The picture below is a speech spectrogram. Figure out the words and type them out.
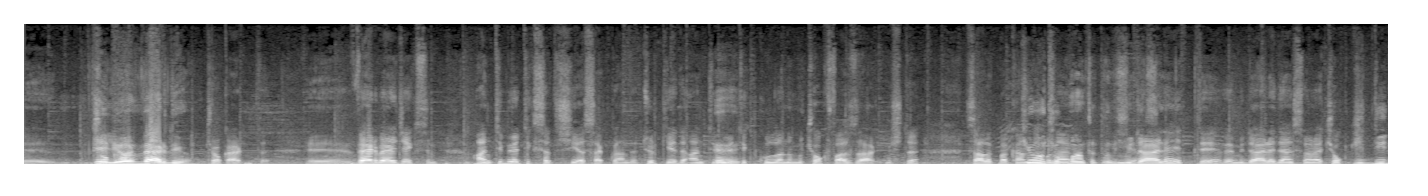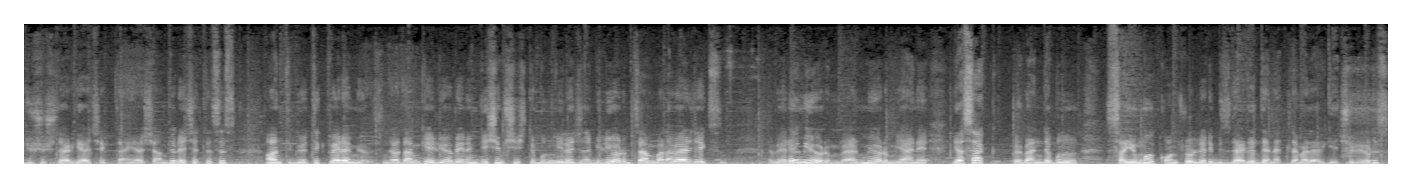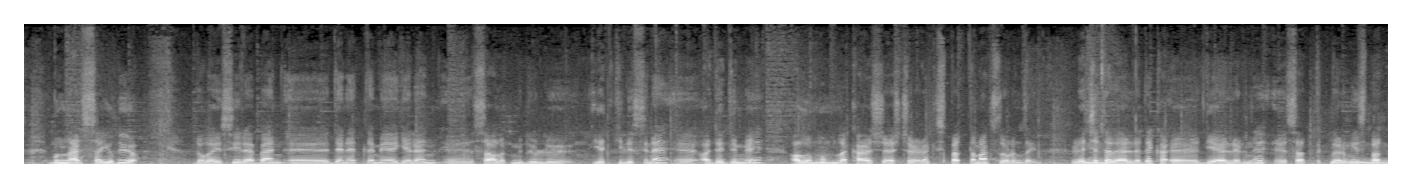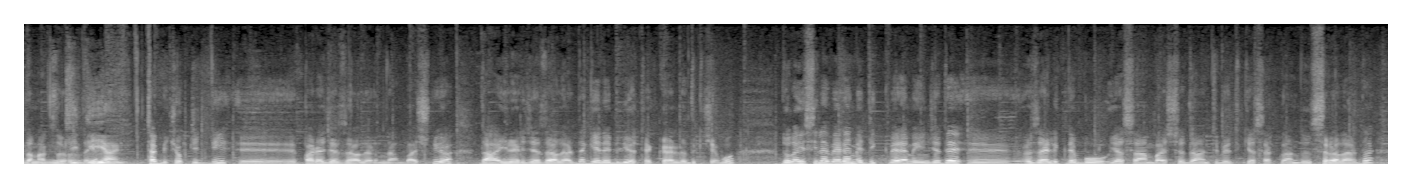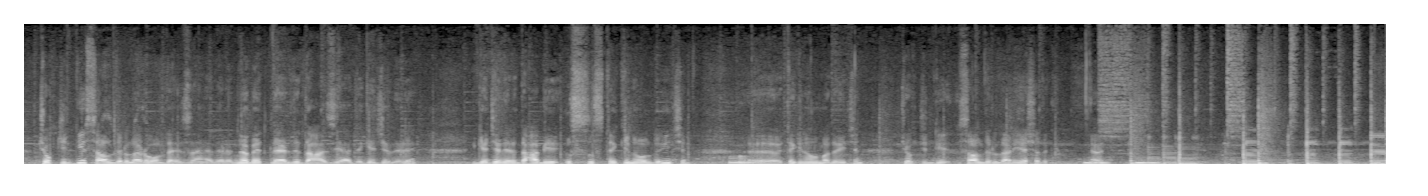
Geliyor arttı. ver diyor. Çok arttı. Ee, ver vereceksin. Antibiyotik satışı yasaklandı. Türkiye'de antibiyotik kullanımı çok fazla artmıştı. Sağlık Bakanlığı buna çok mantıklı bir şey müdahale etti ve müdahaleden sonra çok ciddi düşüşler gerçekten yaşandı. Reçetesiz antibiyotik veremiyoruz. Şimdi adam geliyor benim dişim şişti. Bunun ilacını biliyorum sen bana vereceksin. E, veremiyorum, vermiyorum. Yani yasak ve ben de bunun sayımı, kontrolleri bizler de denetlemeler geçiriyoruz. Bunlar sayılıyor. Dolayısıyla ben e, denetlemeye gelen e, sağlık müdürlüğü yetkilisine e, adedimi alımımla karşılaştırarak ispatlamak zorundayım. Reçetelerle de e, diğerlerini e, sattıklarımı ispatlamak Hmm, zorundayım. Ciddi yani. Tabii çok ciddi e, para cezalarından başlıyor. Daha ileri cezalar da gelebiliyor tekrarladıkça bu. Dolayısıyla veremedik. Veremeyince de e, özellikle bu yasağın başladığı, antibiyotik yasaklandığı sıralarda çok ciddi saldırılar oldu eczanelere. Nöbetlerde daha ziyade geceleri. Geceleri daha bir ıssız tekin olduğu için, e, tekin olmadığı için çok ciddi saldırılar yaşadık. Evet.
